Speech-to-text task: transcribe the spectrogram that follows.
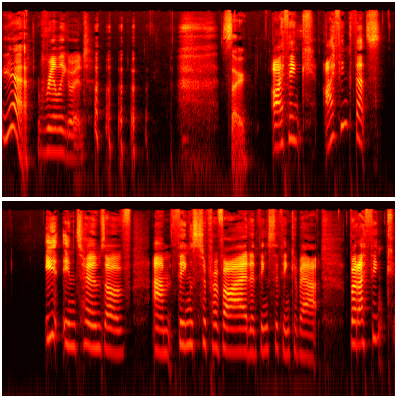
Yeah. Really good. So I think I think that's it in terms of um, things to provide and things to think about. But I think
